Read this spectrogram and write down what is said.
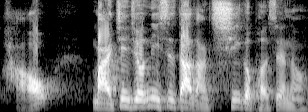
好，买进就逆势大涨七个 percent 哦。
